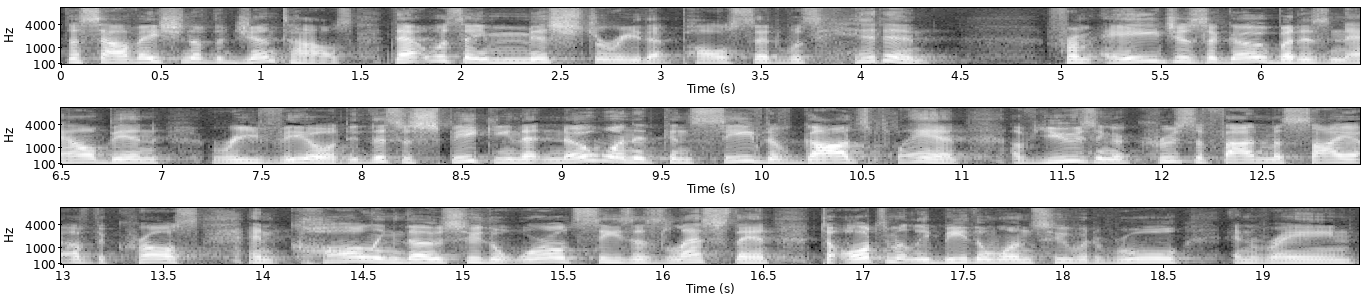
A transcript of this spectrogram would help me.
the salvation of the Gentiles, that was a mystery that Paul said was hidden from ages ago, but has now been revealed. This is speaking that no one had conceived of God's plan of using a crucified Messiah of the cross and calling those who the world sees as less than to ultimately be the ones who would rule and reign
